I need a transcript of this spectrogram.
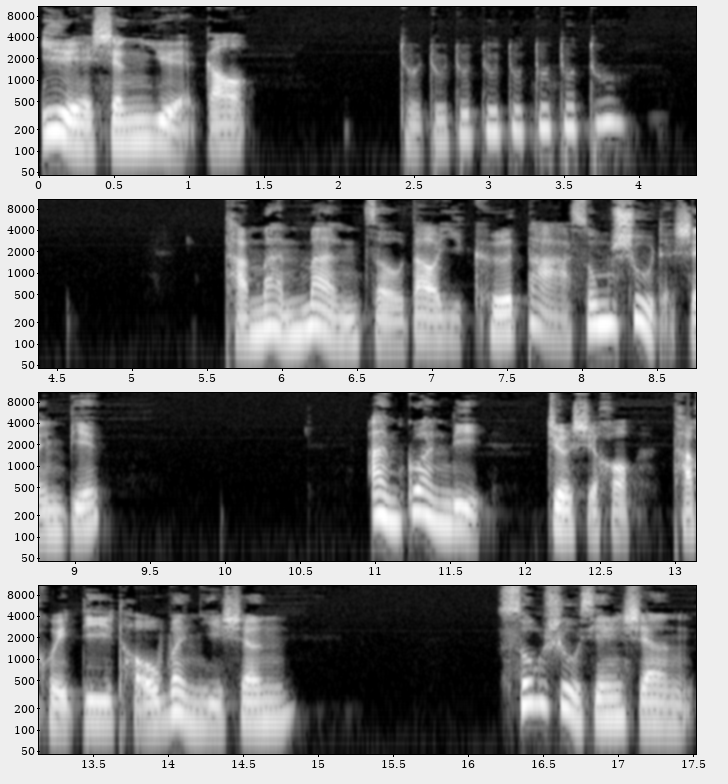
越升越高，嘟嘟嘟嘟嘟嘟嘟嘟。他慢慢走到一棵大松树的身边。按惯例，这时候他会低头问一声。松树先生，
